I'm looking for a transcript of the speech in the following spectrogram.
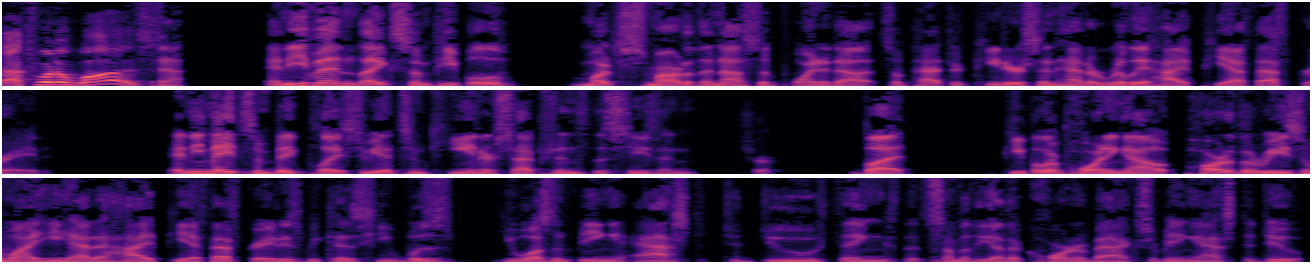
that's what it was. Yeah, and even like some people much smarter than us have pointed out. So Patrick Peterson had a really high PFF grade, and he made some big plays. So he had some key interceptions this season. But people are pointing out part of the reason why he had a high PFF grade is because he was he wasn't being asked to do things that some of the other cornerbacks are being asked to do.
